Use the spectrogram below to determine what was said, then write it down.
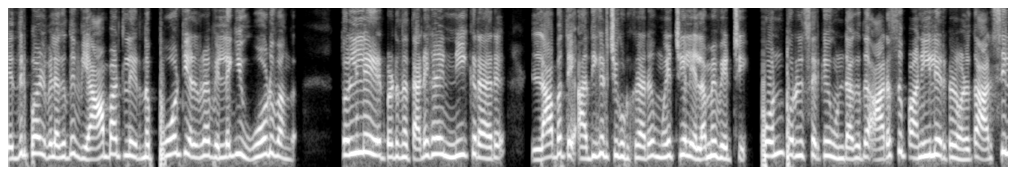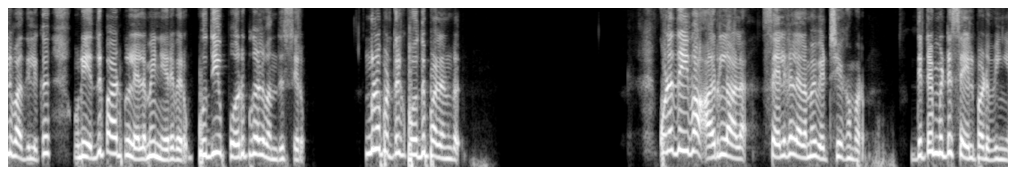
எதிர்ப்புகள் விலகுது. வியாபாரத்துல இருந்த போட்டியாளர்கள் விலகி ஓடுவாங்க. தொழில்ல ஏற்படுத்த தடைகளை நீக்கிறாரு லாபத்தை அதிகரிச்சு கொடுக்கிறாரு முயற்சிகள் எல்லாமே வெற்றி. பொன் பொருள் சேர்க்கை உண்டாகுது. அரசு பணியில இருக்கிறவங்களுக்கு, அரசியல்வாதிகளுக்கு உங்களுடைய எதிர்பார்ப்புகள் எல்லாமே நிறைவேறும். புதிய பொறுப்புகள் வந்து சேரும். உங்களை பொறுத்தவரைக்கும் பொது பலன்கள். குலதெய்வ அருளால செயல்கள் எல்லாமே வெற்றியாக வரும். திட்டமிட்டு செயல்படுவீங்க.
